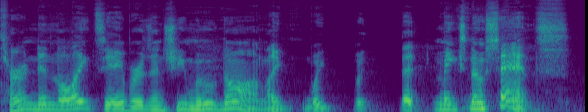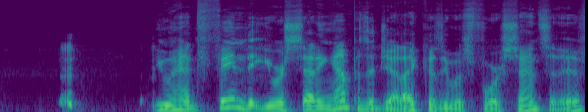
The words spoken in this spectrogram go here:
turned into lightsabers and she moved on. Like, wait, wait, that makes no sense. you had Finn that you were setting up as a Jedi because he was force sensitive,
